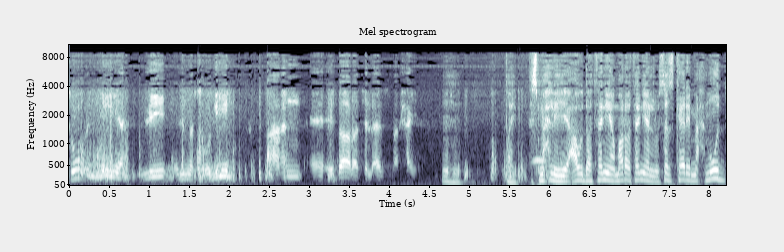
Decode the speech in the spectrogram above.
سوء النية للمسؤولين عن الأزمة الحقيقة مهم. طيب اسمح لي عودة ثانية مرة ثانية للأستاذ كارم محمود.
